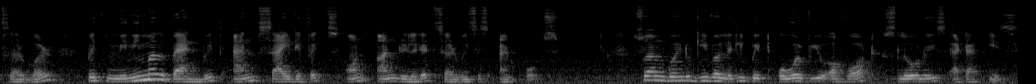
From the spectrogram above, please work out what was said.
server with minimal bandwidth and side effects on unrelated services and ports. So I'm going to give a little bit overview of what slow release attack is.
